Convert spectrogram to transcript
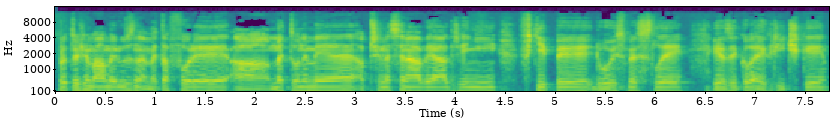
Protože máme různé metafory a metonymie a přenesená vyjádření, vtipy, dvojsmysly, jazykové hříčky.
